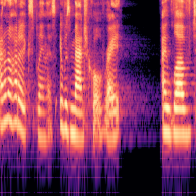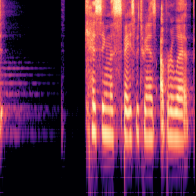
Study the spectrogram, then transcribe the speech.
i don't know how to explain this. It was magical right i loved kissing the space between his upper lip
